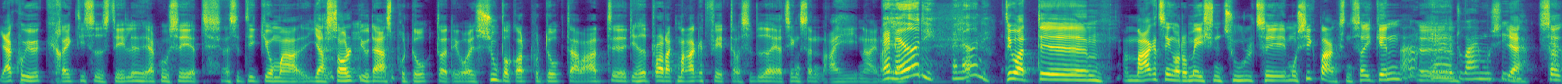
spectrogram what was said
jeg kunne jo ikke rigtig sidde stille. Jeg kunne se, at altså, det gjorde mig, jeg solgte jo deres produkter, det var et super godt produkt. Der var et, øh, de havde product market fit og så videre. Jeg tænkte sådan, nej, nej, nej. Hvad lavede de? Hvad lavede de? Det var et øh, marketing automation tool til musikbranchen. Så igen... Ah, ja, du var i musik. Ja, så ja.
